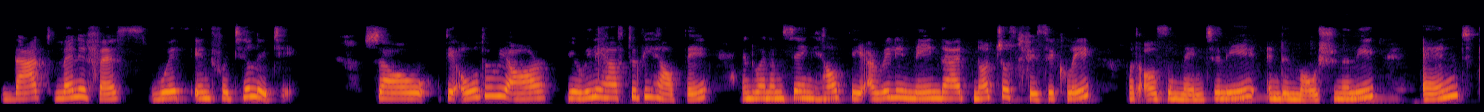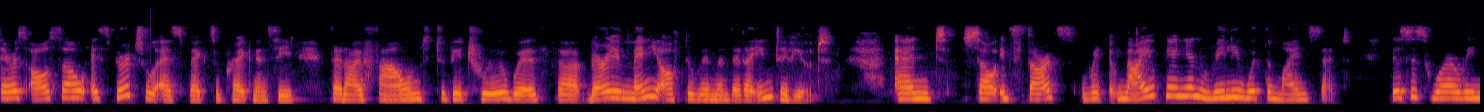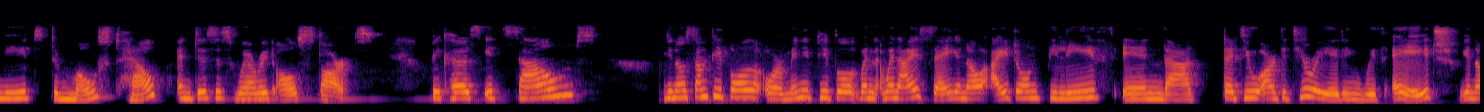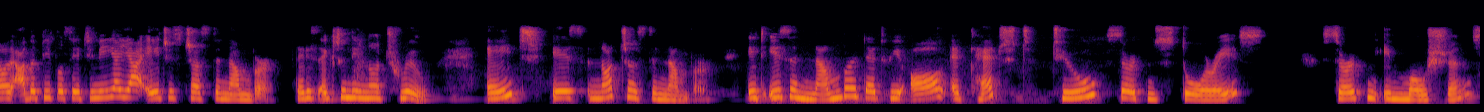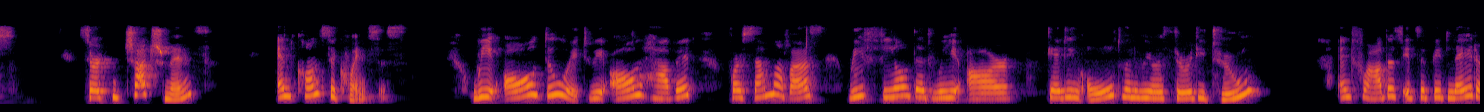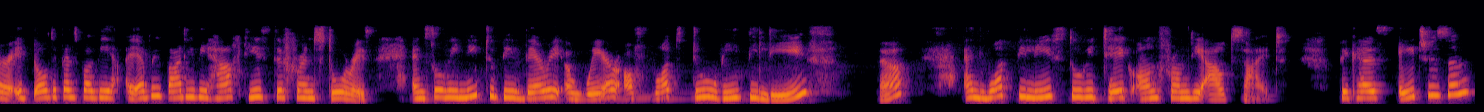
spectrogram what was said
that manifests with infertility. So the older we are, you really have to be healthy. And when I'm saying healthy, I really mean that not just physically, but also mentally and emotionally and there is also a spiritual aspect to pregnancy that I found to be true with uh, very many of the women that I interviewed. And so it starts with, in my opinion, really with the mindset. This is where we need the most help and this is where it all starts. Because it sounds, you know, some people or many people, when, when I say, you know, I don't believe in that that you are deteriorating with age. You know, other people say to me, yeah, yeah, age is just a number. That is actually not true. Age is not just a number. It is a number that we all attached to certain stories, certain emotions, certain judgments and consequences. We all do it. We all have it. For some of us, we feel that we are getting old when we are 32. And for others, it's a bit later. It all depends, but we, everybody, we have these different stories. And so we need to be very aware of what do we believe? Yeah. And what beliefs do we take on from the outside? Because ageism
